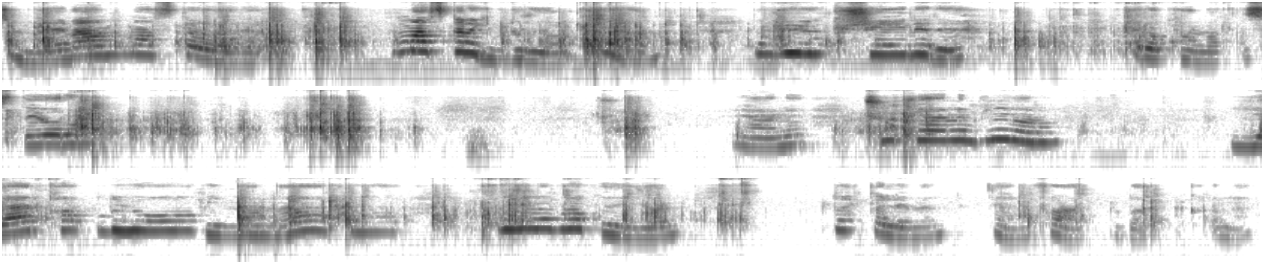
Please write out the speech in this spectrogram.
Şimdi ben maskaraları bu maskara gibi duruyor. Şimdi bu büyük şeyleri bura koymak istiyorum. Yani çünkü yani bilmiyorum. Yer kaplıyor, bilmem ne yapıyor. Bunu bura koyacağım. Dudak kalemim. Yani far dudak kalemim.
